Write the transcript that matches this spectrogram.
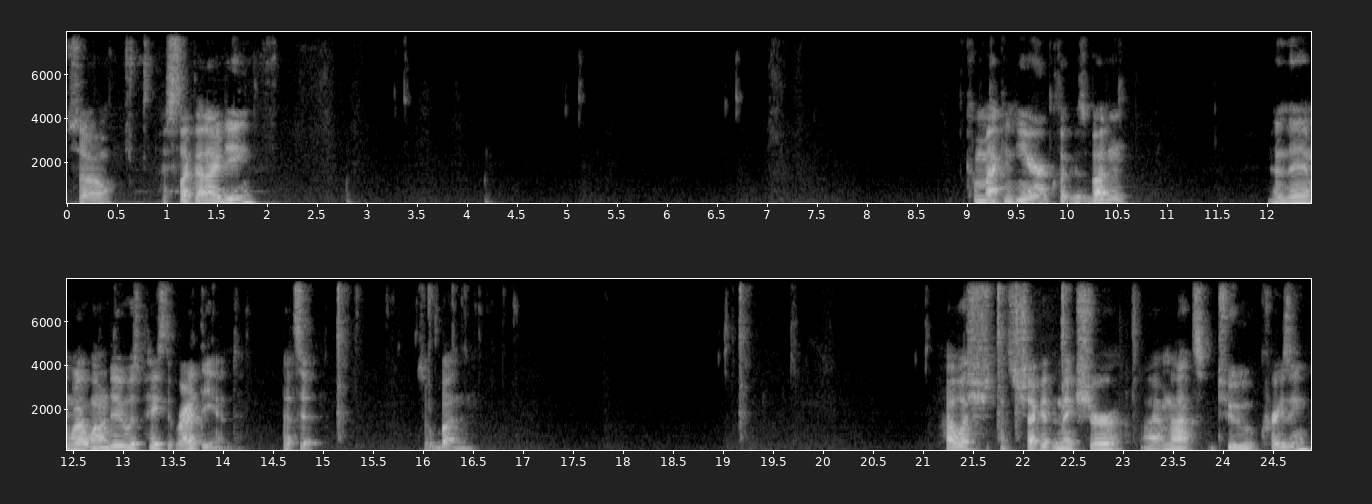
So I select that ID. Come back in here, click this button, and then what I want to do is paste it right at the end. That's it. So button. Publish, let's check it to make sure I am not too crazy.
